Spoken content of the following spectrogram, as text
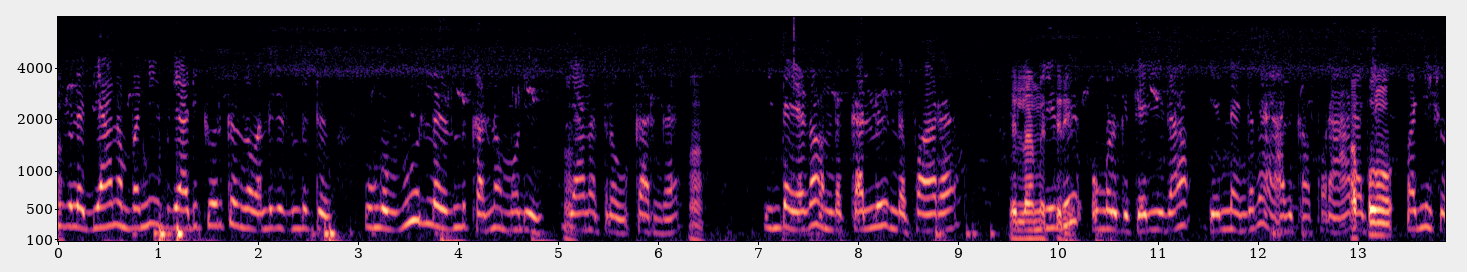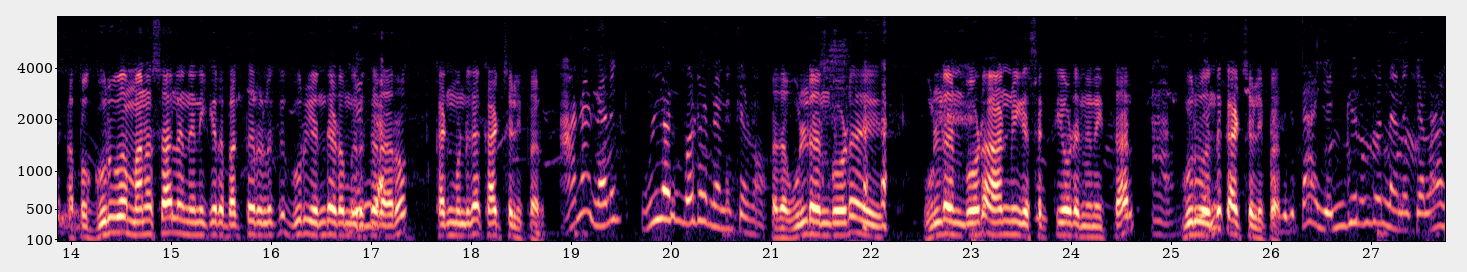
இதில் தியானம் பண்ணி இப்படி அடிக்க வரைக்கும் இங்கே வந்துக்கிட்டு இருந்துட்டு உங்கள் ஊரில் இருந்து கண்ணை மூடி தியானத்தில் உட்காருங்க. இந்த இடம் அந்த கல் இந்த பாறை எல்லாமே தெரியும். உங்களுக்கு தெரியுதா? என்னங்கிறத அதுக்கப்புறம் அப்போ பண்ணி சொல்லுங்க. அப்போ குருவை மனசால நினைக்கிற பக்தர்களுக்கு குரு எந்த இடம் இருக்கிறாரோ கண்முண்டுக காட்சியளிப்பார் ஆனால் நினை உள்ளன்போட நினைக்கணும். அதை உள்ள அன்போட உள்ள அன்போட ஆன்மீக சக்தியோட நினைத்தால். குரு வந்து காட்சியளிப்பார். அதுக்கு தான் எங்கிருந்தும் நினைக்கலாம்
